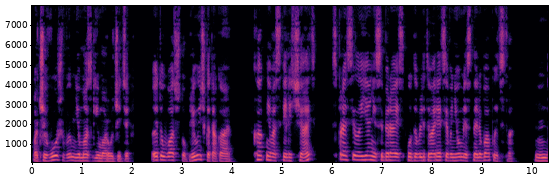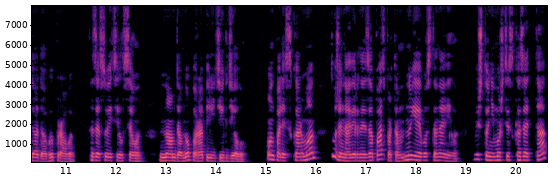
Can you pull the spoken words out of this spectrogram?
«А чего ж вы мне мозги морочите? Это у вас что, привычка такая?» «Как мне вас величать?» – спросила я, не собираясь удовлетворять его неуместное любопытство. «Да-да, вы правы», – засуетился он. «Нам давно пора перейти к делу». Он полез в карман, тоже, наверное, за паспортом, но я его остановила. «Вы что, не можете сказать так?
